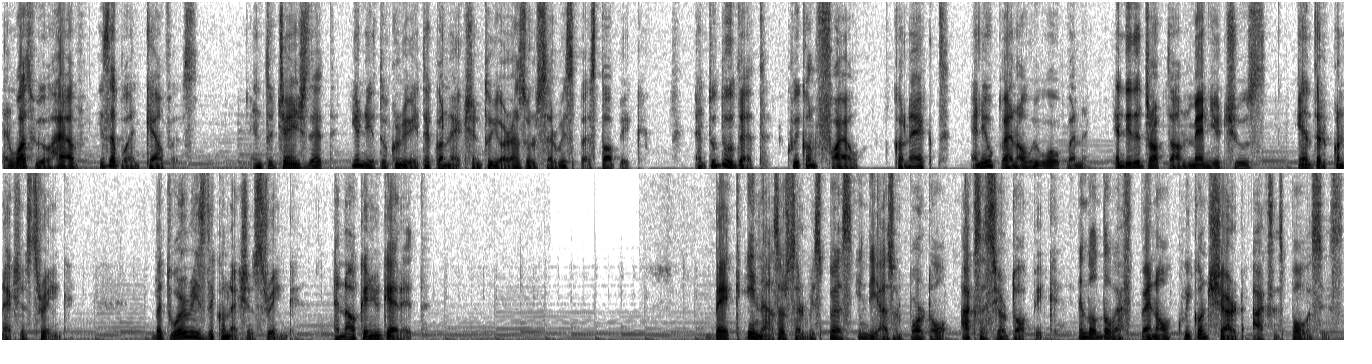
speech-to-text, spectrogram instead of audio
And what we'll have is a blank canvas. And to change that, you need to create a connection to your Azure Service Bus topic. And to do that, click on File, Connect, a new panel will open and in the drop-down menu choose Enter Connection String. But where is the connection string? And how can you get it? Back in Azure Service Bus in the Azure portal, access your topic, and on the left panel click on Shared Access Policies.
